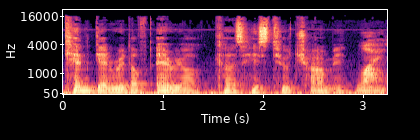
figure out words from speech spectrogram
can't get rid of Ariel because he's too charming. What？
